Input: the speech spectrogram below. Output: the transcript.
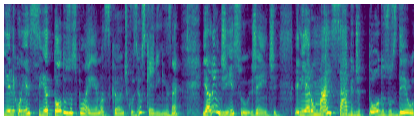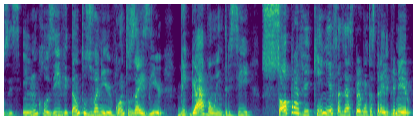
e ele conhecia todos os poemas, cânticos e os Kenningans, né? E além disso, gente, ele era o mais sábio de todos os deuses. E inclusive, tanto os Vanir quanto os Aesir brigavam entre si só para ver quem ia fazer as perguntas para ele primeiro.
